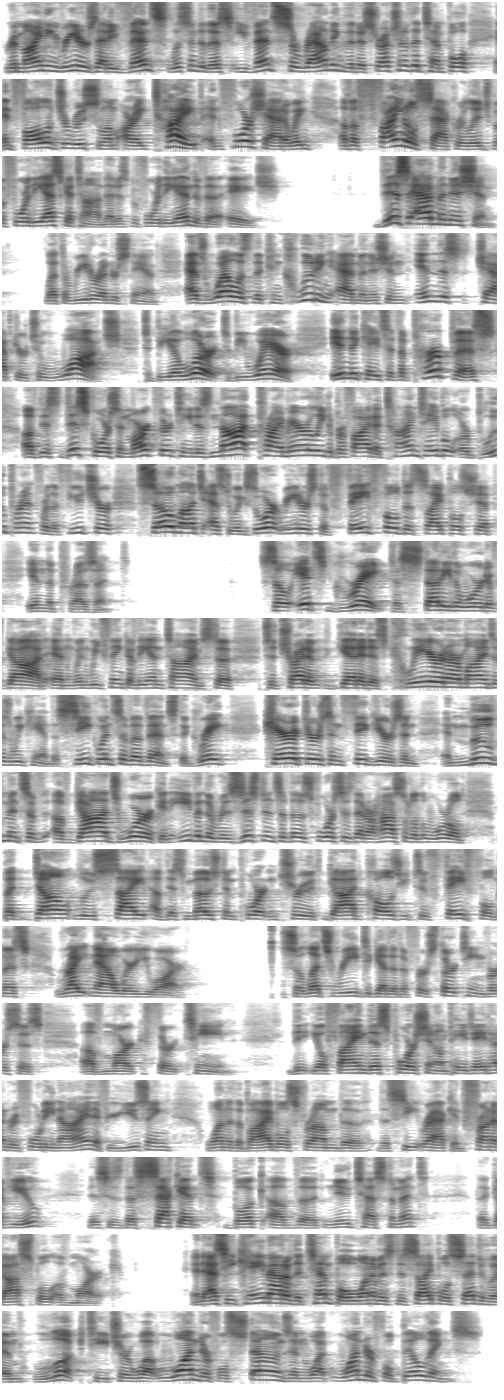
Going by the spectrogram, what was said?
reminding readers that events, listen to this, events surrounding the destruction of the temple and fall of Jerusalem are a type and foreshadowing of a final sacrilege before the eschaton, that is, before the end of the age. This admonition let the reader understand, as well as the concluding admonition in this chapter to watch, to be alert, to beware, indicates that the purpose of this discourse in Mark 13 is not primarily to provide a timetable or blueprint for the future so much as to exhort readers to faithful discipleship in the present. So it's great to study the Word of God, and when we think of the end times, to, to try to get it as clear in our minds as we can the sequence of events, the great characters and figures and, and movements of, of God's work, and even the resistance of those forces that are hostile to the world. But don't lose sight of this most important truth God calls you to faithfulness right now where you are. So let's read together the first 13 verses of Mark 13. You'll find this portion on page 849 if you're using one of the Bibles from the, the seat rack in front of you. This is the second book of the New Testament, the Gospel of Mark. And as he came out of the temple, one of his disciples said to him, Look, teacher, what wonderful stones and what wonderful buildings.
